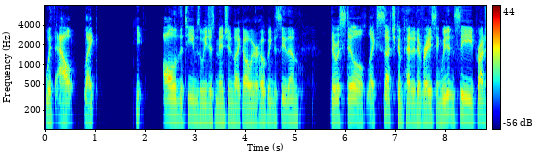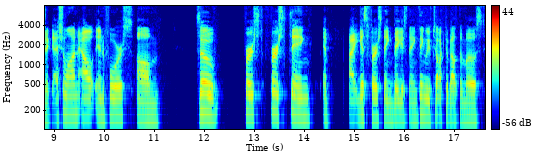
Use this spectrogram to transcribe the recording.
without like he, all of the teams we just mentioned like oh we were hoping to see them there was still like such competitive racing we didn't see project echelon out in force um so first first thing i guess first thing biggest thing thing we've talked about the most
